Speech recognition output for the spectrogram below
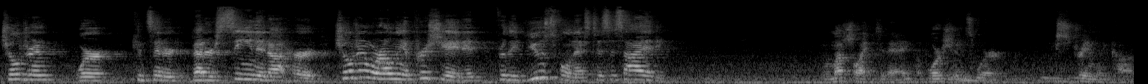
Children were considered better seen and not heard. Children were only appreciated for the usefulness to society. Well, much like today, abortions were extremely common.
